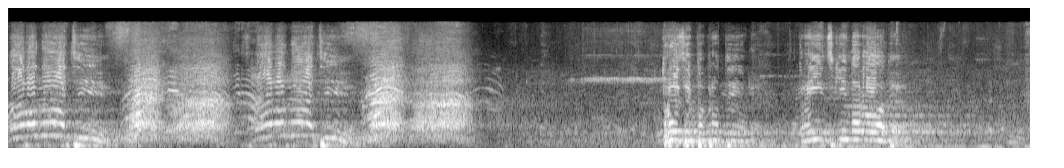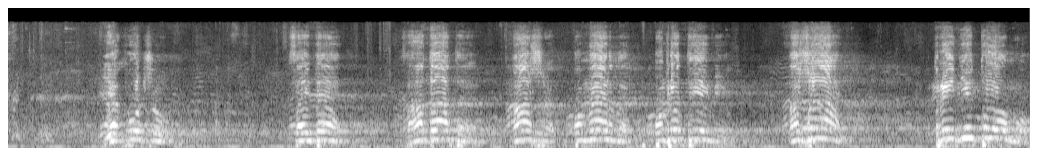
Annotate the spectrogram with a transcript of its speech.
Слава нації! Слава нації! Друзі побратими, українські народи, я хочу цей день згадати наших померлих побратимів. На жаль, три дні тому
